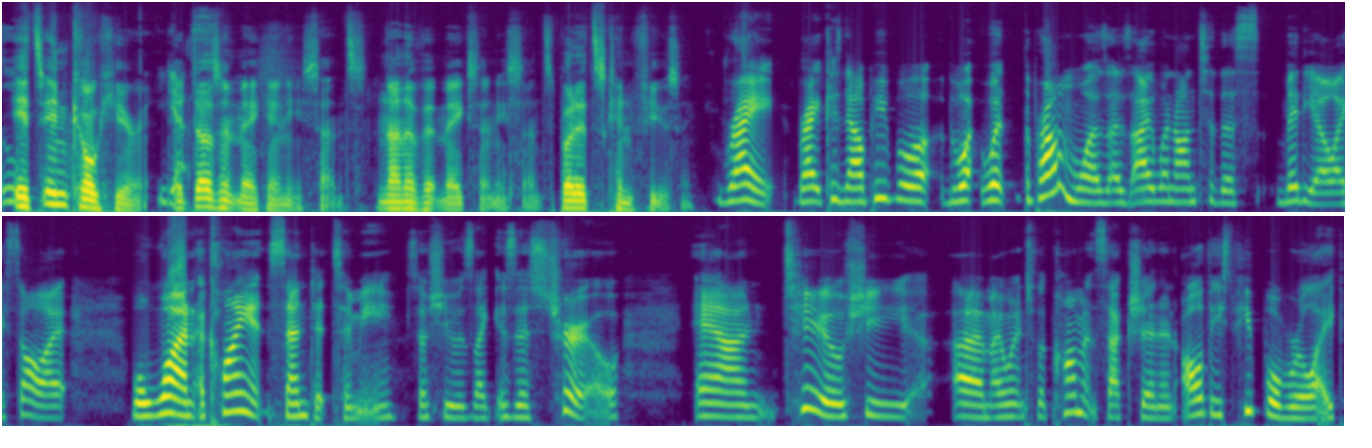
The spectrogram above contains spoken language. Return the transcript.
It's incoherent. Yes. It doesn't make any sense. None of it makes any sense, but it's confusing. Right, right. Because now people, what what the problem was, as I went on to this video, I saw it. Well, one, a client sent it to me, so she was like, "Is this true?" And two, she, um, I went to the comment section, and all these people were like,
